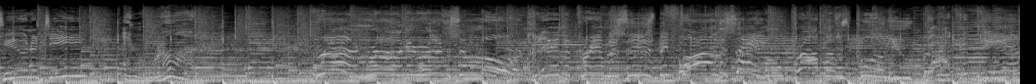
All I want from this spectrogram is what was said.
opportunity and run. Run, run, and run some more. Clear the premises before the same old problems pull you back again.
